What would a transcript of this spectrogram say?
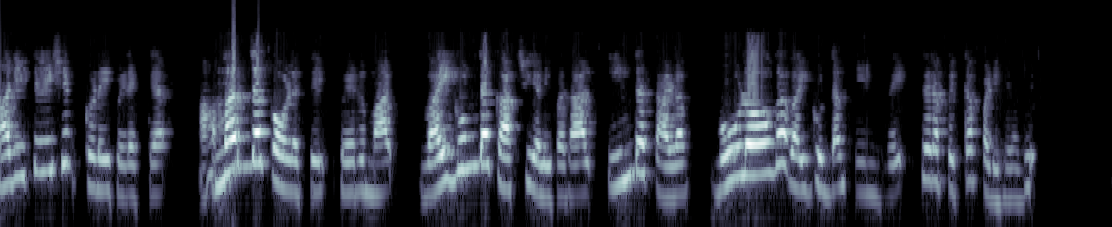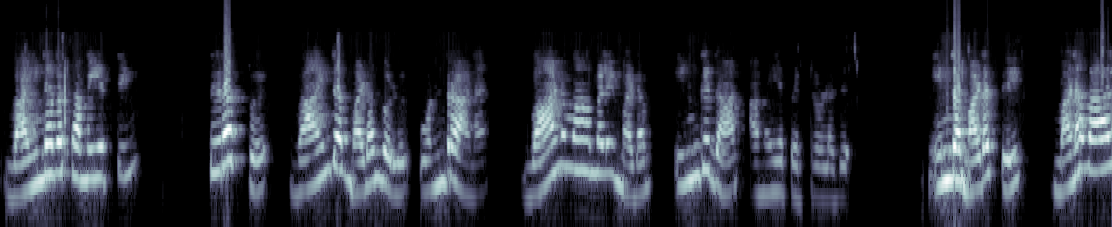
ஆதிசேஷன் குடை பிடிக்க அமர்ந்த கோலத்தில் பெருமாள் வைகுண்ட காட்சியளிப்பதால் இந்த தளம் பூலோக வைகுண்டம் என்றே சிறப்பிக்கப்படுகிறது. வைணவ சமயத்தின் சிறப்பு வாய்ந்த மடங்களுள் ஒன்றான வானுமாமலை மடம் இங்குதான் அமைய பெற்றுள்ளது இந்த மடத்தில் மணவாள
